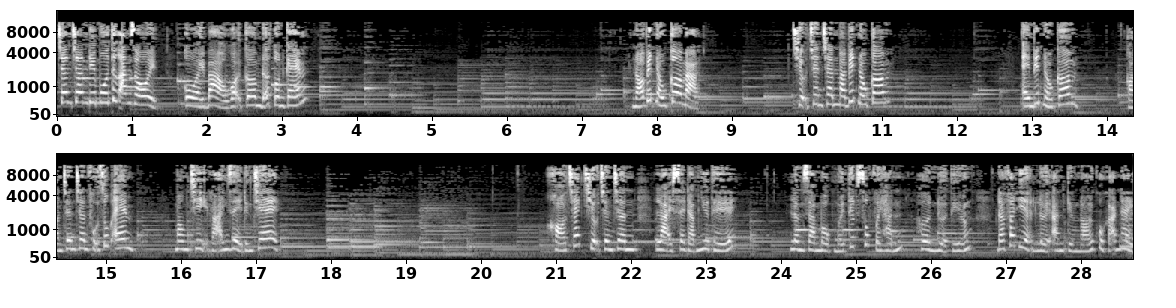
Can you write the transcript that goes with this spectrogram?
Chân chân đi mua thức ăn rồi, cô ấy bảo gọi cơm đỡ tốn kém. Nó biết nấu cơm à? Triệu chân chân mà biết nấu cơm? Em biết nấu cơm, còn chân chân phụ giúp em. Mong chị và anh rể đừng chê. Khó trách Triệu chân chân lại say đắm như thế. Lâm Gia Mộc mới tiếp xúc với hắn hơn nửa tiếng, đã phát hiện lời ăn tiếng nói của gã này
